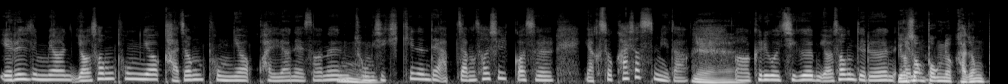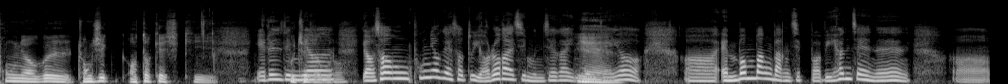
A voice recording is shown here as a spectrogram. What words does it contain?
예를 들면 여성 폭력, 가정 폭력 관련해서는 음. 종식시키는데 앞장서실 것을 약속하셨습니다. 예. 어, 그리고 지금 여성들은 여성 폭력, 가정 폭력을 종식 어떻게 시키? 예를 들면 구체적으로? 여성 폭력에서도 여러 가지 문제가 있는데요. 예. 어, 엠번방 방지법이 현재는 어,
